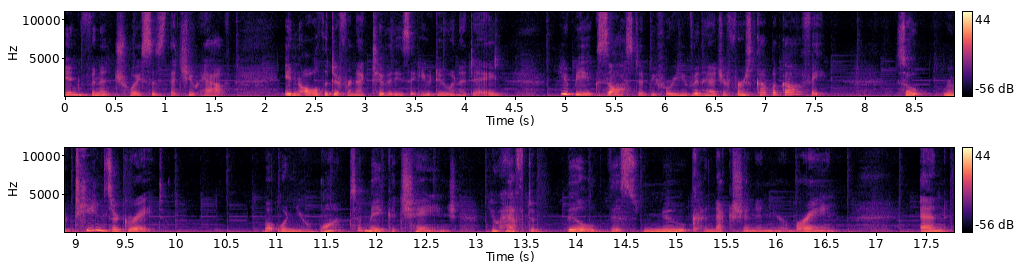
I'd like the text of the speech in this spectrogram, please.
infinite choices that you have in all the different activities that you do in a day, you'd be exhausted before you even had your first cup of coffee. So, routines are great. But when you want to make a change, you have to build this new connection in your brain. And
